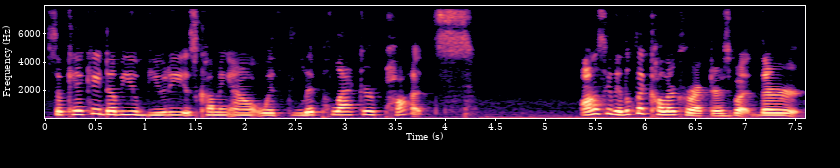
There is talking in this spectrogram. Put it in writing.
So KKW Beauty is coming out with lip lacquer pots. Honestly, they look like color correctors, but they're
